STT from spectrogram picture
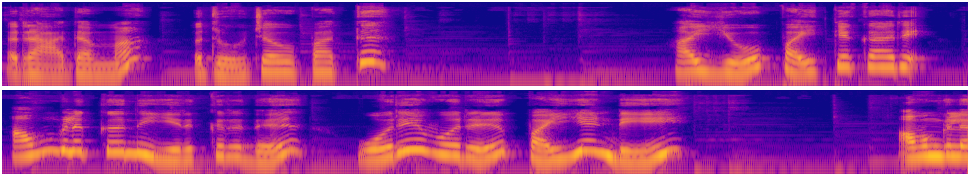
ராதம்மா ரோஜாவை பார்த்து ஐயோ பைத்தியக்காரி அவங்களுக்குன்னு இருக்கிறது ஒரே ஒரு பையன்டி. அவங்கள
